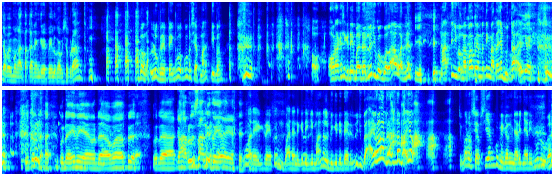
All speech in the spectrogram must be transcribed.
Siapa yang mengatakan yang grepe lu nggak bisa berantem? bang, lu grepe gue, gue siap mati bang. oh, orangnya segede badan lu juga gue lawan dah. Iya. Mati juga nggak apa-apa, yang penting matanya buta. Oh ya. iya, itu udah udah ini ya, udah apa, udah, udah keharusan itu ya. Wah ada grepe badannya gede gimana Lebih gede dari lu juga Ayolah berantem ayo Cuma harus siap-siap Gue megang nyari-nyari dulu kan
